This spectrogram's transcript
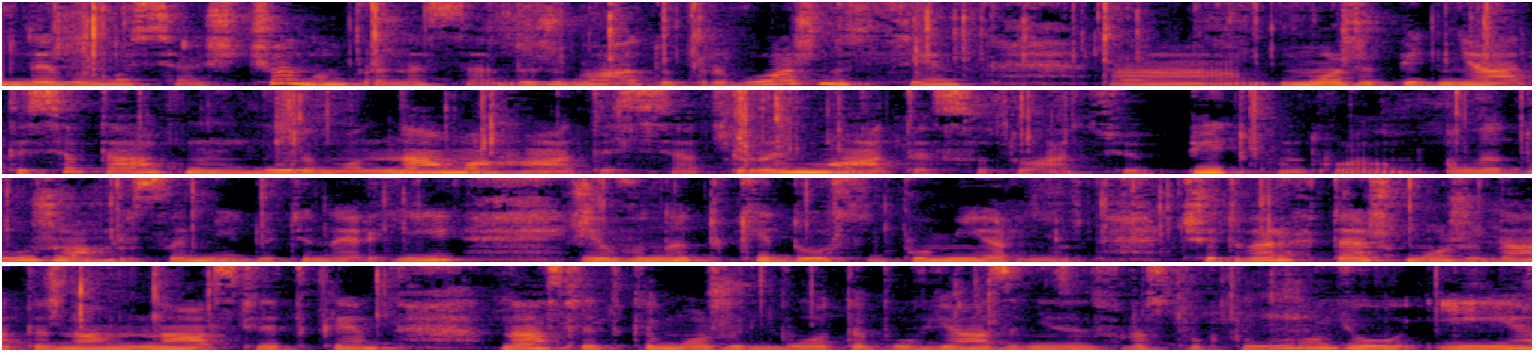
Дивимося, що нам принесе. Дуже багато тривожності а, може піднятися. Так, Ми будемо намагатися тримати ситуацію під контролем, але дуже агресивні йдуть енергії, і вони такі досить помірні. Четверг теж може дати нам наслідки. Наслідки можуть бути пов'язані з інфраструктурою і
